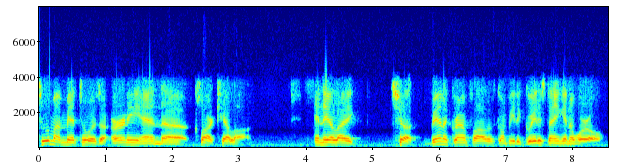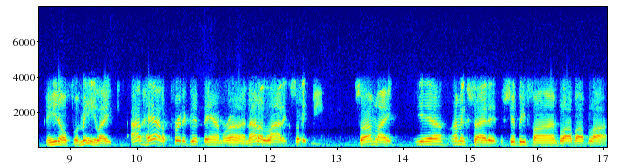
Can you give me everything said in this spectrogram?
two of my mentors are Ernie and uh, Clark Kellogg and they're like, Chuck, being a grandfather is going to be the greatest thing in the world. And, you know, for me, like, I've had a pretty good damn run. Not a lot excite me. So I'm like, yeah, I'm excited. Should be fine, blah, blah, blah. And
